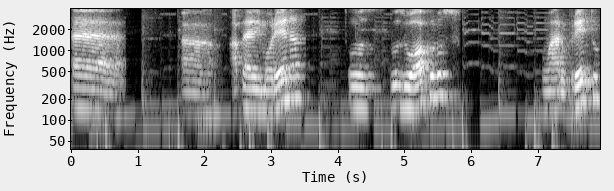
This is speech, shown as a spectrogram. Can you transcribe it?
é, a, a, pele morena, os, uso óculos, um aro preto,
